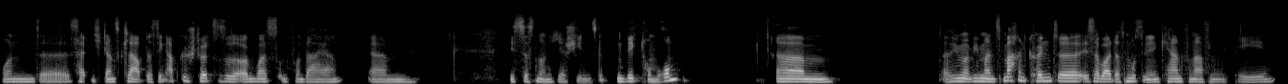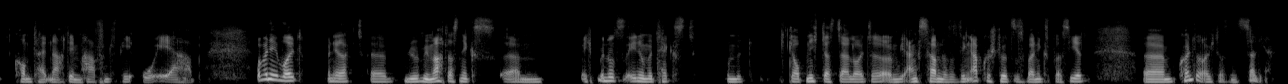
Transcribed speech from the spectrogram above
Und es äh, ist halt nicht ganz klar, ob das Ding abgestürzt ist oder irgendwas. Und von daher ähm, ist das noch nicht erschienen. Es gibt einen Weg drumherum. Ähm, also wie man es machen könnte, ist aber, das muss in den Kern von H5P, kommt halt nach dem H5P OER Hub. Aber wenn ihr wollt, wenn ihr sagt, äh, nö, mir macht das nichts, ähm, ich benutze es eh nur mit Text und mit Ich glaube nicht, dass da Leute irgendwie Angst haben, dass das Ding abgestürzt ist, weil nichts passiert. Ähm, könnt ihr euch das installieren.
